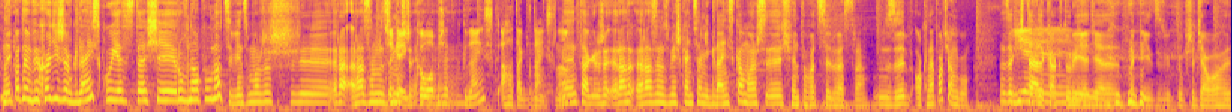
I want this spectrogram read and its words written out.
No i potem wychodzi, że w Gdańsku jesteś e, równo o północy, więc możesz e, ra, razem z Czekaj, mieszka- Kołobrzeg Gdańsk? Aha, tak, Gdańsk, no. E, Tak, że ra, razem z mieszkańcami Gdańska możesz świętować Sylwestra z okna pociągu. To jest jakiś. TLK, który jedzie, taki zwykły przedziałowy.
